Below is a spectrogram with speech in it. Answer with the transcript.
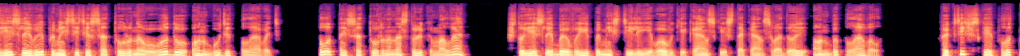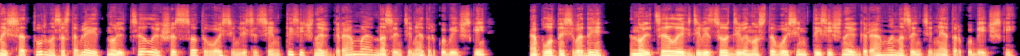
Если вы поместите Сатурна в воду, он будет плавать. Плотность Сатурна настолько мала, что если бы вы поместили его в гигантский стакан с водой, он бы плавал. Фактическая плотность Сатурна составляет 0,687 тысячных грамма на сантиметр кубический, а плотность воды 0,998 тысячных грамма на сантиметр кубический.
